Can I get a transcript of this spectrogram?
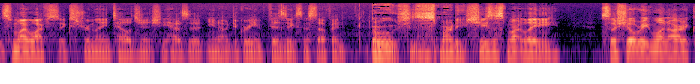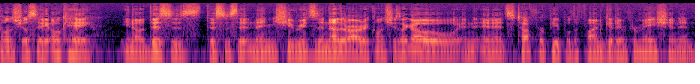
so my wife's extremely intelligent she has a you know degree in physics and stuff and Ooh, she's a smarty. she's a smart lady. So she'll read one article and she'll say, okay, you know, this is this is it. And then she reads another article and she's like, oh, and, and it's tough for people to find good information. And,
